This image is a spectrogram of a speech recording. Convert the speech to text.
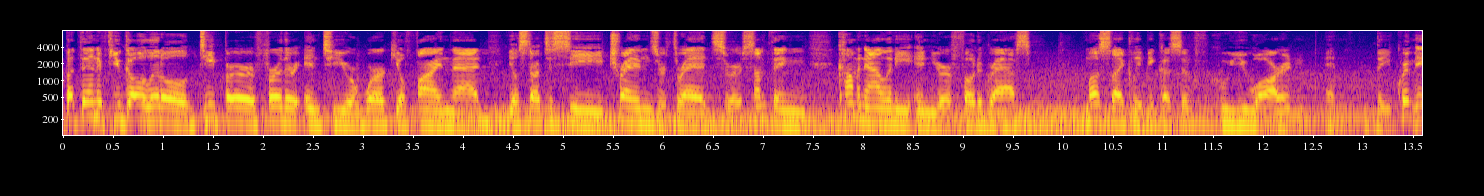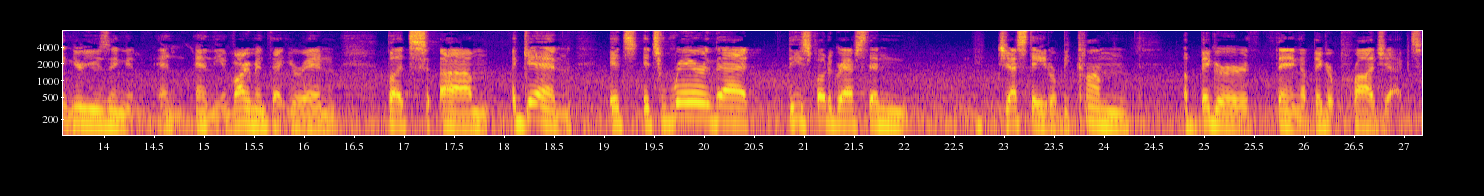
But then, if you go a little deeper, further into your work, you'll find that you'll start to see trends or threads or something, commonality in your photographs, most likely because of who you are and, and the equipment you're using and, and, and the environment that you're in. But um, again, it's, it's rare that these photographs then gestate or become a bigger thing, a bigger project.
